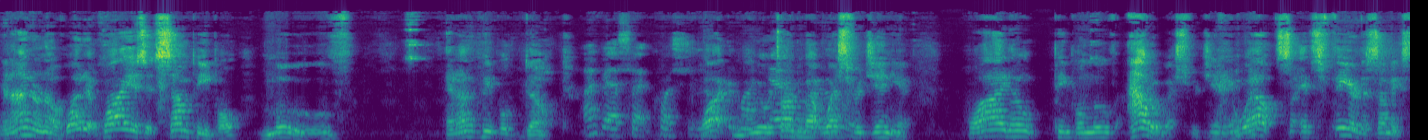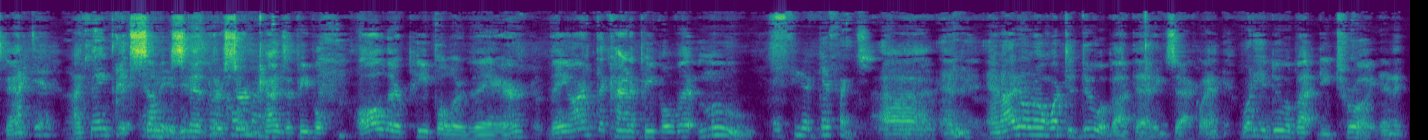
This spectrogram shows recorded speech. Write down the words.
and I don't know what. Why is it some people move and other people don't? I've asked that question. My We were talking about West. Virginia. Why don't people move out of West Virginia? Well, it's- fear to some extent. I did. I think to some extent there are certain kinds of people. All their people are there. They aren't the kind of people that move. They fear difference. Uh, and and I don't know what to do about that exactly. What do you do about Detroit and it,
